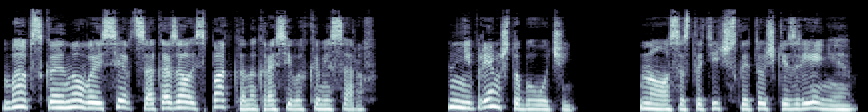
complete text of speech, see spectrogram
Бабское новое сердце оказалось падка на красивых комиссаров. Не прям чтобы очень. Но с эстетической точки зрения,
